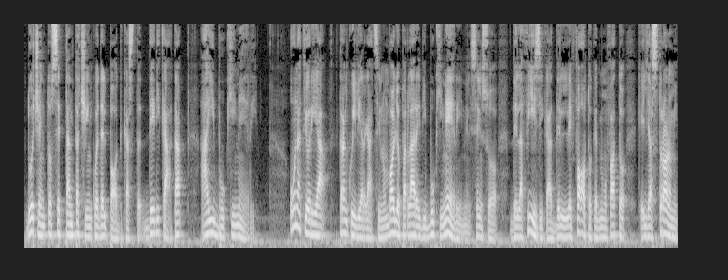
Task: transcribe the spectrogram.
275 del podcast dedicata ai buchi neri. Una teoria, tranquilli ragazzi, non voglio parlare di buchi neri nel senso della fisica, delle foto che abbiamo fatto, che gli astronomi,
